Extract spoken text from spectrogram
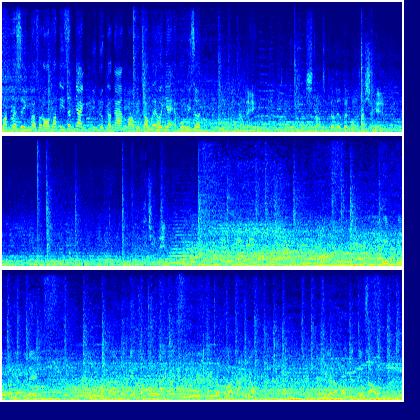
thoát pressing và sau đó thoát đi rất nhanh nhưng được căng ngang vào phía trong lại hơi nhẹ của Vision starting to put a little bit more pressure here. Rimario và Diakite lần đầu tiên trong trận đấu này hai cầu thủ tranh và va chạm với nhau. Chia đã có những tiểu xảo. Từ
